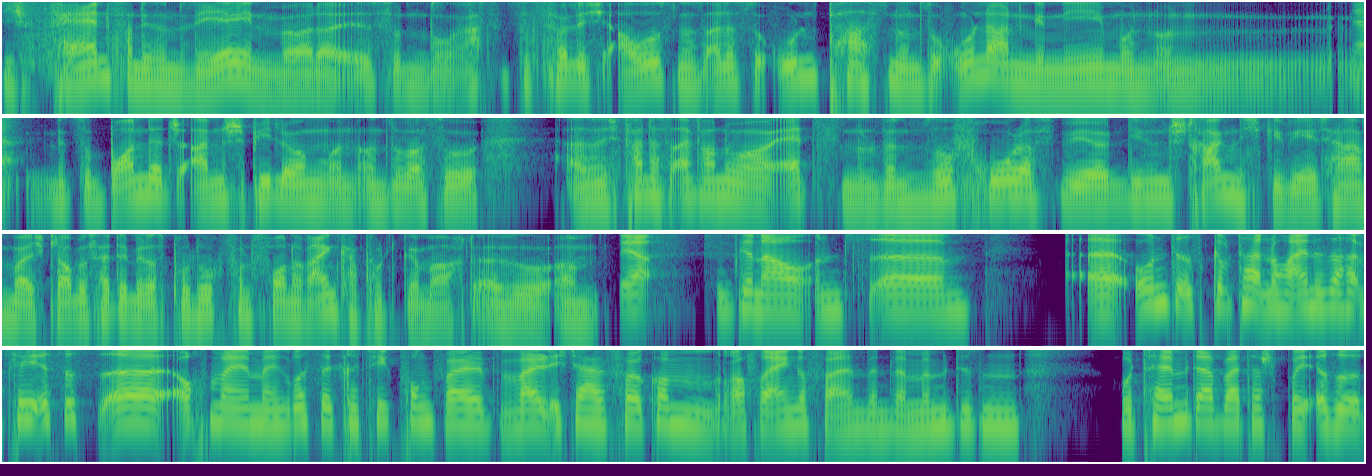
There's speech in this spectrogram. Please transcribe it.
die Fan von diesem Serienmörder ist und rastet so völlig aus und das ist alles so unpassend und so unangenehm und, und Ja. mit so Bondage-Anspielungen und, und sowas so. Also ich fand das einfach nur ätzend und bin so froh, dass wir diesen Strang nicht gewählt haben, weil ich glaube, es hätte mir das Produkt von vornherein kaputt gemacht. Also ähm, Ja, genau. Und, ähm, äh, und es gibt halt noch eine Sache. Vielleicht ist das äh, auch mein, mein größter Kritikpunkt, weil, weil ich da halt vollkommen drauf reingefallen bin. Wenn man mit diesen Hotelmitarbeiter spricht, also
